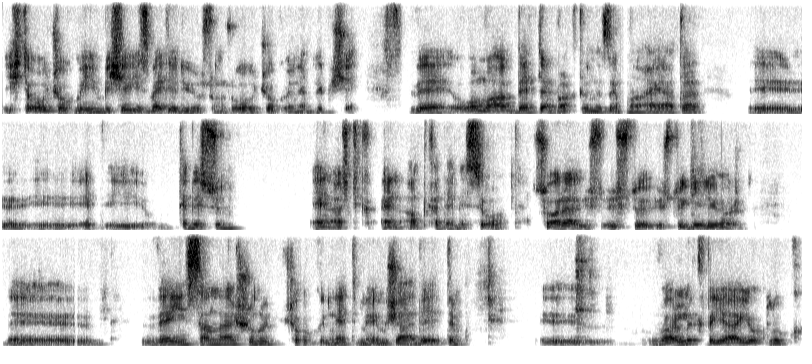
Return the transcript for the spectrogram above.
İşte o çok mühim bir şey hizmet ediyorsunuz. O çok önemli bir şey. Ve o muhabbetle baktığınız zaman hayata e, e, e, tebessüm en aşk, en alt kademesi o. Sonra üst, üstü üstü geliyor. E, ve insanlar şunu çok net müşahede ettim. E, varlık veya yokluk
